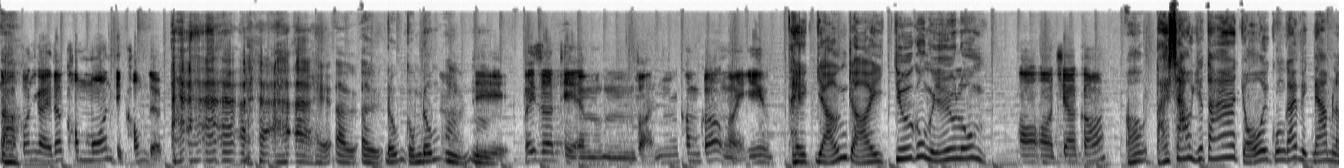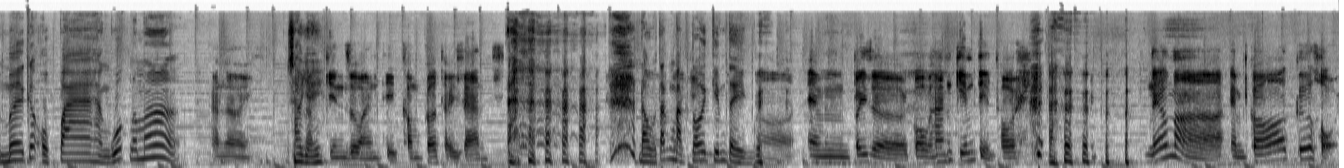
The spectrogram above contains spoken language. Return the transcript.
mà à. con gái đó không muốn thì không được. À à à à à, à, à hiểu. Ừ ừ đúng cũng đúng. À, ừ, thì ừ. bây giờ thì em vẫn không có người yêu. Thiệt giỡn trời chưa có người yêu luôn Ờ, ờ, chưa có Ồ, tại sao vậy ta? Trời ơi, con gái Việt Nam là mê các oppa Hàn Quốc lắm á Anh ơi Sao vậy? Kinh doanh thì không có thời gian Đầu tắt mặt tôi kiếm tiền ờ, Em bây giờ cố gắng kiếm tiền thôi Nếu mà em có cơ hội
